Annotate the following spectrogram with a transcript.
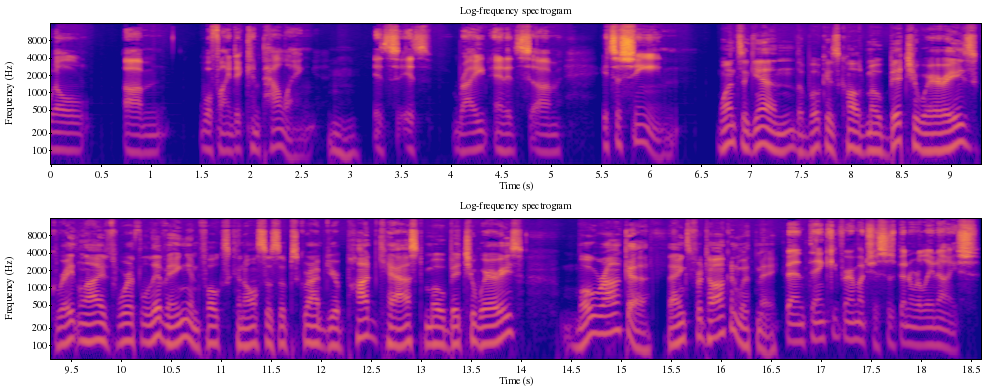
will um, will find it compelling. Mhm. It's it's right, and it's um, it's a scene. Once again, the book is called Mobituaries Great Lives Worth Living, and folks can also subscribe to your podcast, Mobituaries. Mo Rocca, thanks for talking with me. Ben, thank you very much. This has been really nice.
